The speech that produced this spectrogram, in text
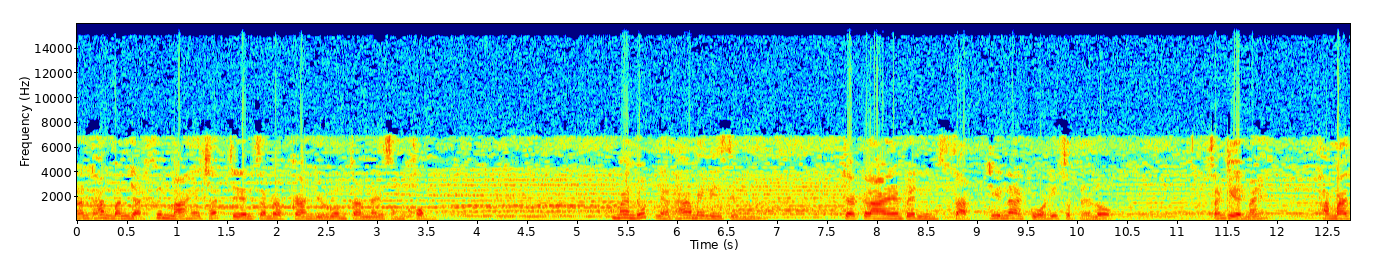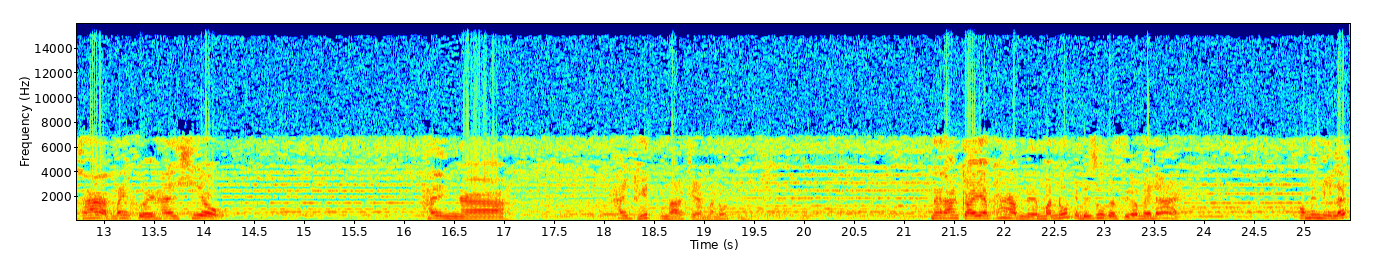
นั้นท่านบัญญัติขึ้นมาให้ชัดเจนสำหรับการอยู่ร่วมกันในสังคม มนุษย์เนี่ยถ้าไม่มีศีล จะกลายเป็นสัตว์ที่น่ากลัวที่สุดในโลก สังเกตไหม ธรรมชาติไม่เคยให้เขี้ยว ให้งา ให้พิษมาแก่มนุษย์ ในทางกายภาพเนี่ย มนุษย์ไปสู้กับเสือไม่ได้ เพราะไม่มีเล็บ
